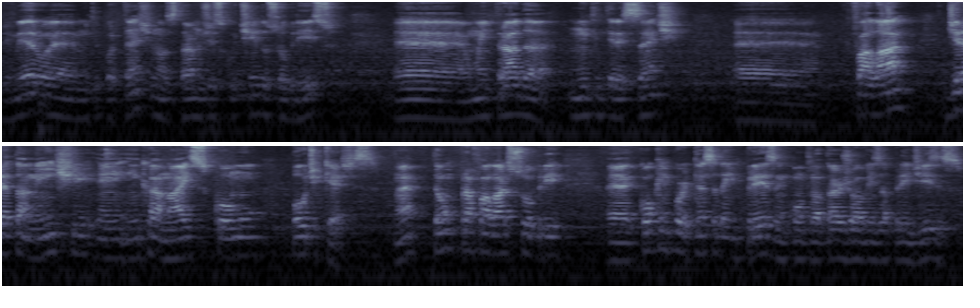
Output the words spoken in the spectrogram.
Primeiro é muito importante nós estarmos discutindo sobre isso é uma entrada muito interessante. É, falar diretamente em, em, canais como podcasts. Né? Então, para falar sobre é, qual é a importância da empresa em contratar jovens aprendizes,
